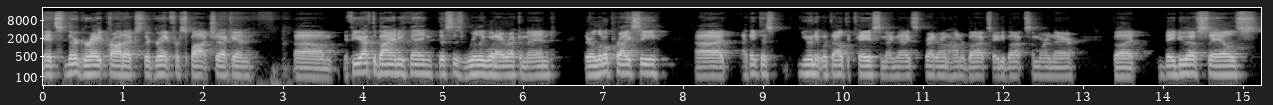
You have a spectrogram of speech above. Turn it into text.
it's, they're great products. They're great for spot checking. Um, if you have to buy anything, this is really what I recommend. They're a little pricey. Uh, I think this unit without the case, the magnetics, right around 100 bucks, 80 bucks, somewhere in there. But they do have sales.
